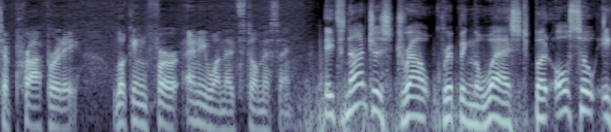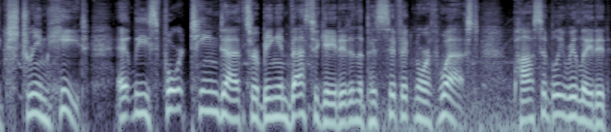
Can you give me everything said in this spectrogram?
to property, looking for anyone that's still missing. It's not just drought gripping the West, but also extreme heat. At least 14 deaths are being investigated in the Pacific Northwest, possibly related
